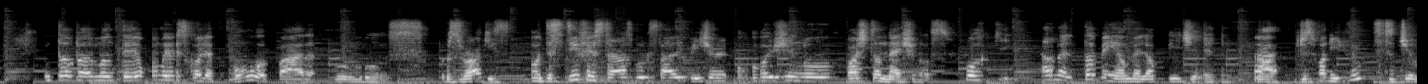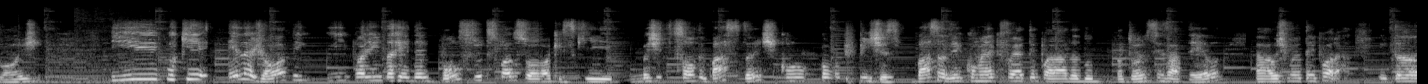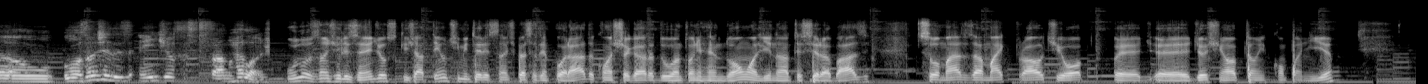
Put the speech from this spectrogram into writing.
Então, para manter uma escolha boa para os, os Rockies, o de Stephen Strasburg starting pitcher hoje no Washington Nationals. Por quê? É o, também é o melhor pitcher ah, disponível, de longe. E porque ele é jovem e pode ainda render bons frutos para os Rockies, que hoje sofre bastante com, com pitchers. Basta ver como é que foi a temporada do Antônio Senzatella a última temporada. Então, o Los Angeles Angels está no relógio. O Los Angeles Angels, que já tem um time interessante para essa temporada, com a chegada do Antônio Rendon ali na terceira base, somados a Mike Trout, é, é, Justin Upton e companhia.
